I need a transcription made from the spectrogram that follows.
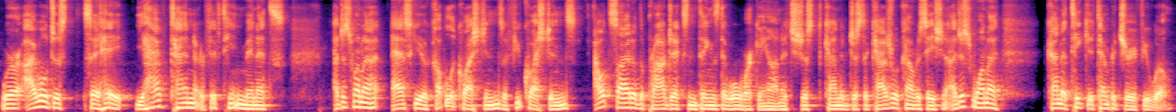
where I will just say, hey, you have ten or fifteen minutes. I just want to ask you a couple of questions, a few questions outside of the projects and things that we're working on. It's just kind of just a casual conversation. I just want to kind of take your temperature, if you will,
